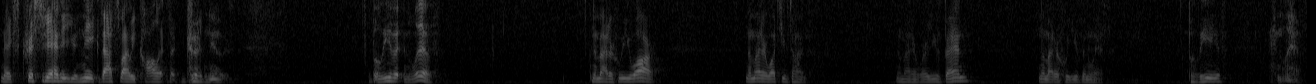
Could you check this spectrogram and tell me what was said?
makes Christianity unique. That's why we call it the good news. Believe it and live. No matter who you are, no matter what you've done no matter where you've been, no matter who you've been with. Believe and live.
